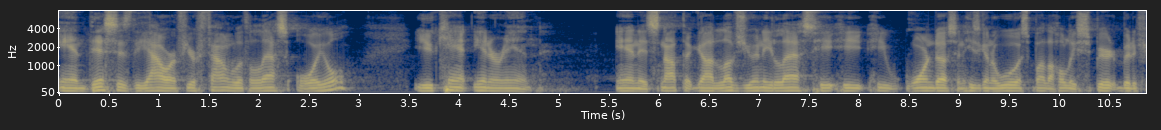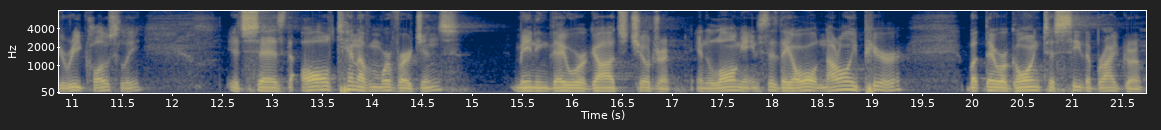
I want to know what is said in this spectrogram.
And this is the hour. If you're found with less oil, you can't enter in. And it's not that God loves you any less. He, he, he warned us and He's going to woo us by the Holy Spirit. But if you read closely, it says that all 10 of them were virgins, meaning they were God's children in longing. It says they all not only pure, but they were going to see the bridegroom.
